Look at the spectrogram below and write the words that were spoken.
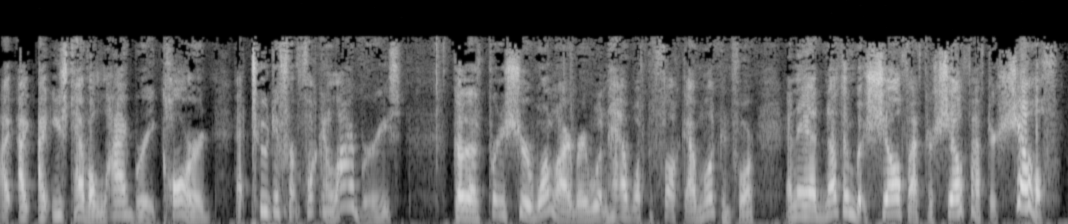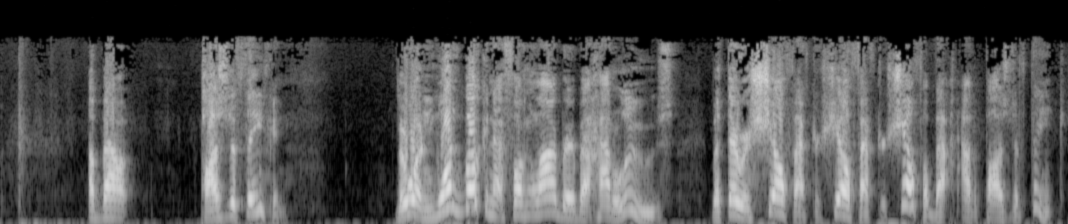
I, I, I used to have a library card at two different fucking libraries because I was pretty sure one library wouldn't have what the fuck I'm looking for. And they had nothing but shelf after shelf after shelf about positive thinking. There wasn't one book in that fucking library about how to lose, but there was shelf after shelf after shelf about how to positive think.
